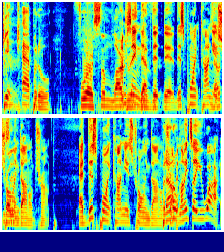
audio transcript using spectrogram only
get capital for some larger I'm saying that, endeavor. that, that at this point, Kanye that is what you're trolling saying? Donald Trump. At this point, Kanye's trolling Donald But I Trump, don't- and let me tell you why.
